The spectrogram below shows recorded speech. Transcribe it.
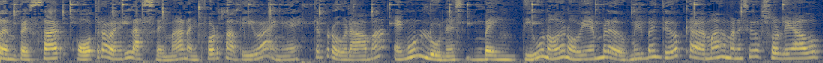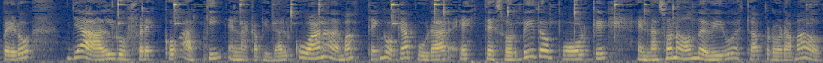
de empezar otra vez la semana informativa en este programa en un lunes 21 de noviembre de 2022 que además ha amanecido soleado pero ya algo fresco aquí en la capital cubana. Además tengo que apurar este sorbito porque en la zona donde vivo está programado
